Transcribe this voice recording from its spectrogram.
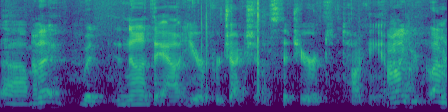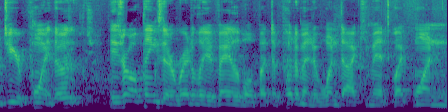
I mean, but not the out-year projections that you're talking about. I about. mean, like, I mean, to your point, those, these are all things that are readily available, but to put them into one document, like one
